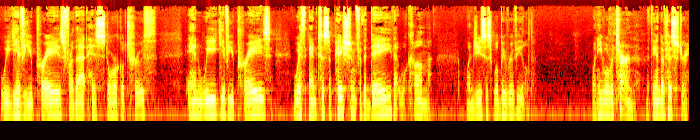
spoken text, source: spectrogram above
we give you praise for that historical truth. And we give you praise with anticipation for the day that will come when Jesus will be revealed, when he will return at the end of history,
